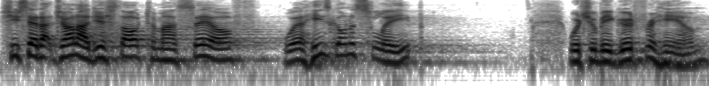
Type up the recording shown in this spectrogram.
she said, Jon, I just thought to myself, well, he's going to sleep, which will be good for him.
